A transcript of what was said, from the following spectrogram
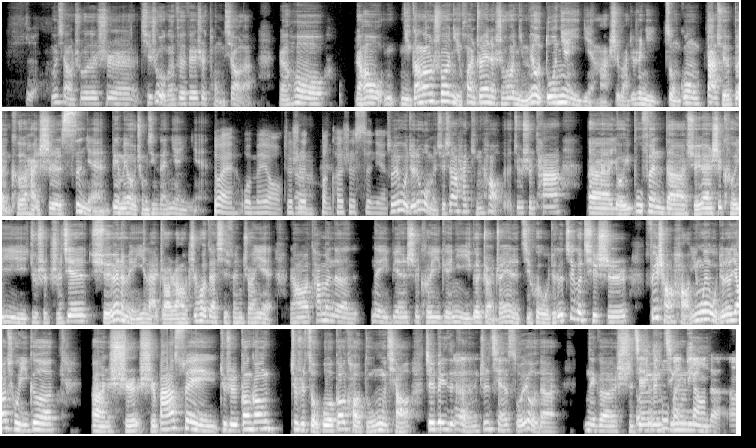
是。我想说的是，其实我跟菲菲是同校了，然后然后你你刚刚说你换专业的时候，你没有多念一年嘛，是吧？就是你总共大学本科还是四年，并没有重新再念一年。对我没有，就是嗯本科是四年。所以我觉得我们学校还挺好的，就是它呃有一部分的学院是可以就是直接学院的名义来招，然后之后再细分专业，然后他们的那一边是可以给你一个转专业的机会。我觉得这个其实非常好，因为我觉得要求一个嗯十十八岁就是刚刚就是走过高考独木桥，这辈子可能之前所有的那个时间跟精力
